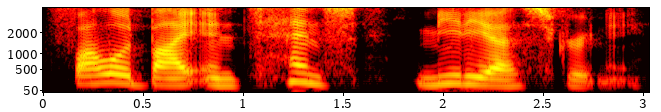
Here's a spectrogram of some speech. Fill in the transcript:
followed by intense media scrutiny.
